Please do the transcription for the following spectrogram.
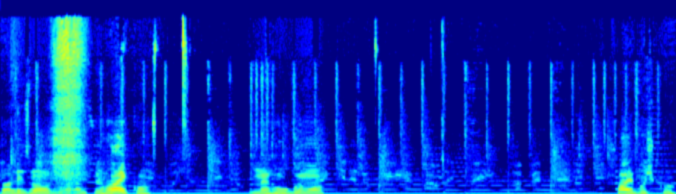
Далі знову збираємо цю гайку, не губимо шайбочку,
